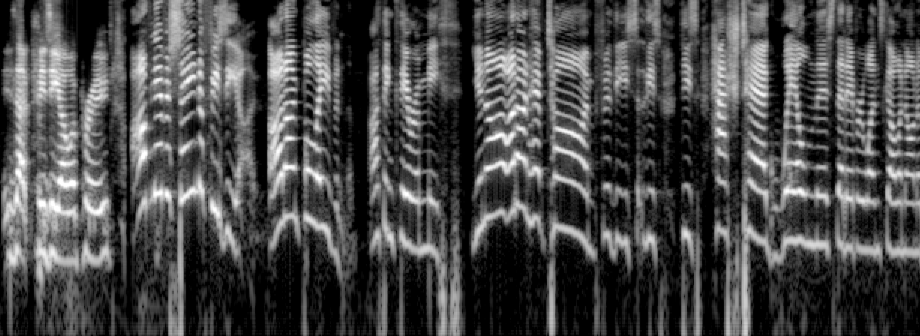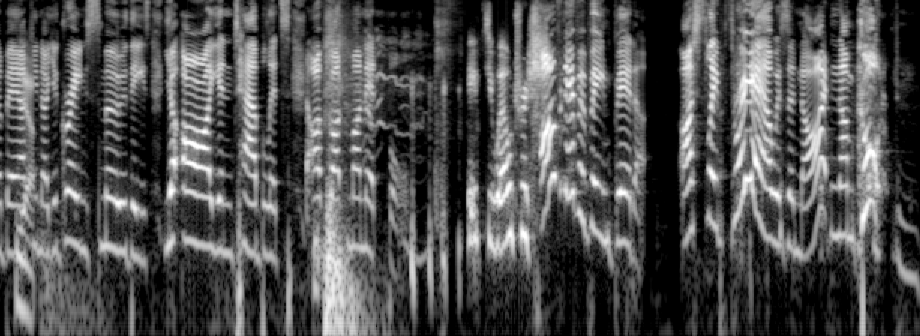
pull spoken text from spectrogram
Is that physio approved? I've never seen a physio. I don't believe in them. I think they're a myth. You know, I don't have time for this this this hashtag wellness that everyone's going on about. Yeah. You know, your green smoothies, your iron tablets. I've got my netball. Keeps you well, Trish. I've never been better. I sleep three hours a night and I'm good.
